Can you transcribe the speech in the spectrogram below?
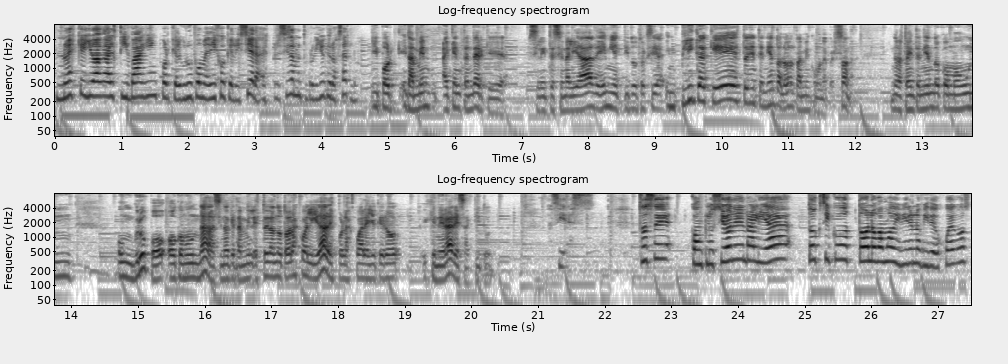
no es que yo haga el teabagging porque el grupo me dijo que lo hiciera, es precisamente porque yo quiero hacerlo. Y, por- y también hay que entender que si la intencionalidad de mi actitud tóxica implica que estoy entendiendo al otro también como una persona. No lo estoy entendiendo como un, un grupo o como un nada, sino que también le estoy dando todas las cualidades por las cuales yo quiero generar esa actitud. Así es. Entonces, conclusión en realidad, tóxicos, todo lo vamos a vivir en los videojuegos,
